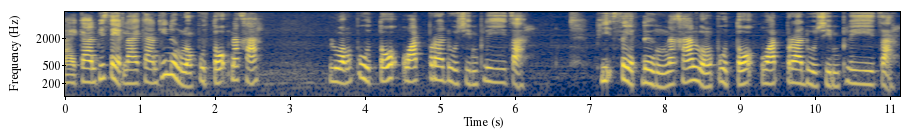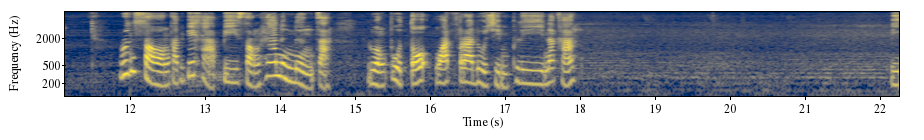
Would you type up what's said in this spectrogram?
รายการพิเศษรายการที่ 1 หลวงปู่โต๊ะนะคะ หลวงปู่โต๊ะวัดประดู่ชิมพลีจ้ะพิเศษหนึ่งนะคะ หลวงปู่โต๊ะวัดประดู่ชิมพลีจ้ะ รุ่น 2 ค่ะพี่พี่ขาปี 2511จ้ะหลวงปู่โต๊ะวัดประดู่ชิมพลีนะคะ ปี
